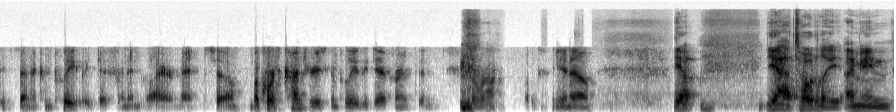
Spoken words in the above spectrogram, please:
it's been a completely different environment. So, of course, country is completely different than the rock. world, You know. Yep. Yeah, totally. I mean,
